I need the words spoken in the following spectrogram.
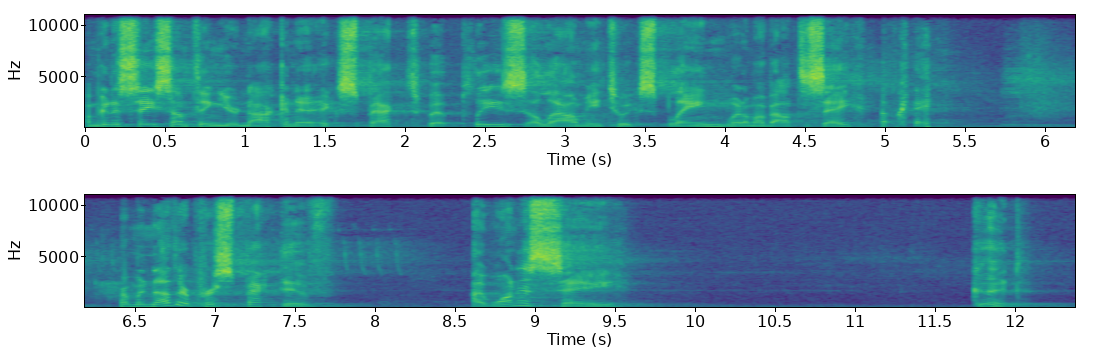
I'm going to say something you're not going to expect, but please allow me to explain what I'm about to say. Okay. From another perspective, I want to say good.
